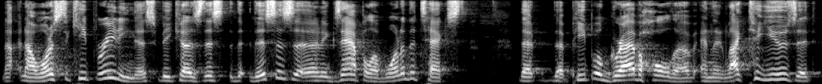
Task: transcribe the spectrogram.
Now, now, I want us to keep reading this because this, this is an example of one of the texts that, that people grab hold of and they like to use it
